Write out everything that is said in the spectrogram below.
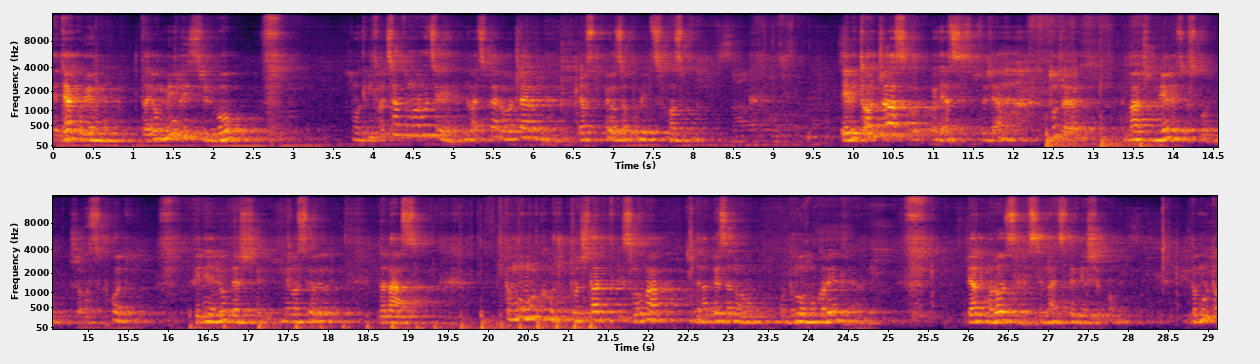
Я дякую йому за його милість любов. У 2020 році, 21 червня, я вступив за поліцію Господа. І від того часу я, я дуже бачу милість Господню, що Господь він є любящий, милосердний до нас. Тому хочу прочитати такі слова, де написано у 2 Коринфянам, 5 розділі, 17 віршиком. Тому то,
